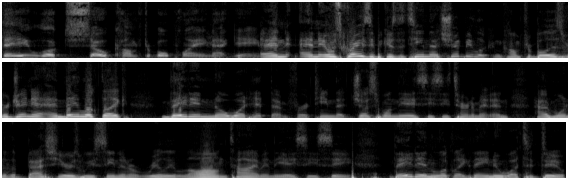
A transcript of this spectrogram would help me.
They looked so comfortable playing that game. And and it was crazy because the team that should be looking comfortable is Virginia, and they looked like they didn't know what hit them for a team that just won the ACC tournament and had one of the best years we've seen in a really long time in the ACC. They didn't look like they knew what to do,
